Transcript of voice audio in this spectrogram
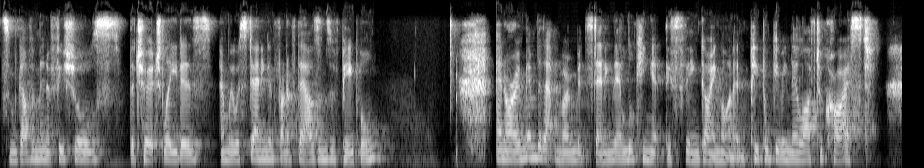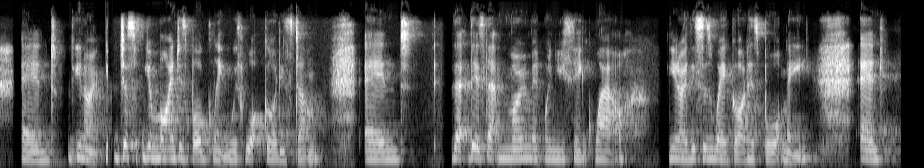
some government officials, the church leaders, and we were standing in front of thousands of people. And I remember that moment standing there looking at this thing going on and people giving their life to Christ. And, you know, just your mind is boggling with what God has done. And that there's that moment when you think, wow, you know, this is where God has brought me. And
